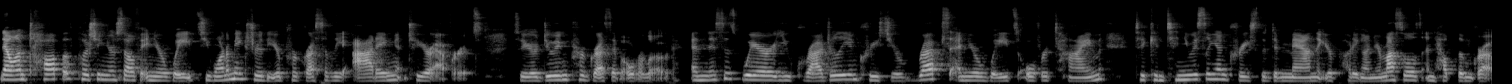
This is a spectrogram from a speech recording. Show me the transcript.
Now, on top of pushing yourself in your weights, you want to make sure that you're progressively adding to your efforts. So you're doing progressive overload. And this is where you gradually increase your reps and your weights over time to continuously increase the demand that you're putting on your muscles and help them grow.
